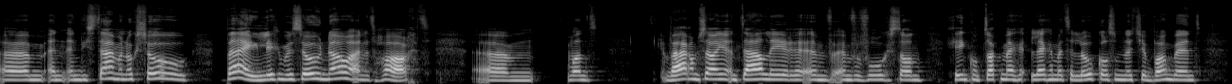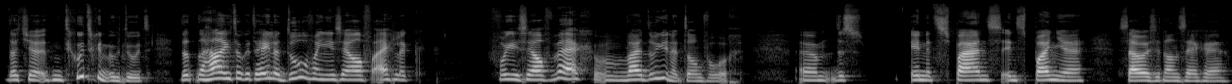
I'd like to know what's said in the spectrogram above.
Um, en, en die staan me nog zo bij, liggen me zo nauw aan het hart. Um, want waarom zou je een taal leren en, en vervolgens dan geen contact leggen met de locals omdat je bang bent dat je het niet goed genoeg doet? Dat, dan haal je toch het hele doel van jezelf eigenlijk voor jezelf weg. Waar doe je het dan voor? Um, dus in het Spaans, in Spanje, zouden ze dan zeggen:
